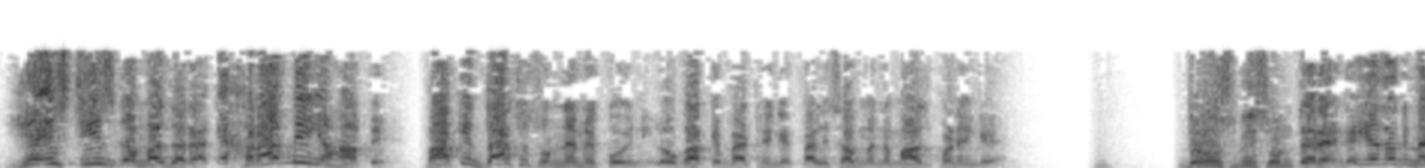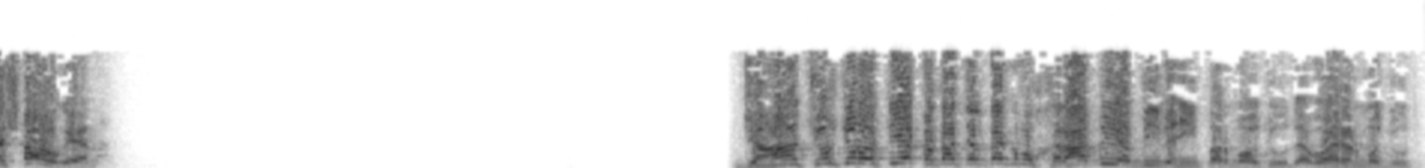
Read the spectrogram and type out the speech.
یہ اس چیز کا مظہر ہے کہ خرابی یہاں پہ باقی درس سننے میں کوئی نہیں، لوگ آ کے بیٹھیں گے، پہلی سب میں نماز پڑھیں گے، دروس بھی سنتے رہیں گے۔ یہ تو کہ نشہ ہو گیا نا۔ جہاں چر چر ہوتی ہے پتا چلتا ہے کہ وہ خرابی ابھی وہیں پر موجود ہے، وہ ایرن موجود ہے۔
